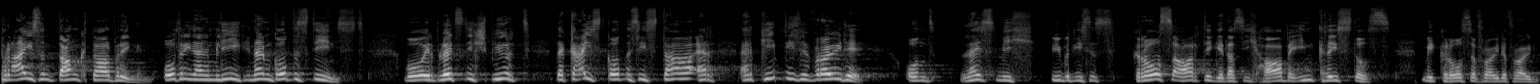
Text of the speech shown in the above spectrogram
Preis und Dank darbringen oder in einem Lied, in einem Gottesdienst, wo ihr plötzlich spürt, der Geist Gottes ist da, er, er gibt diese Freude und lässt mich über dieses Großartige, das ich habe in Christus, mit großer Freude freuen.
